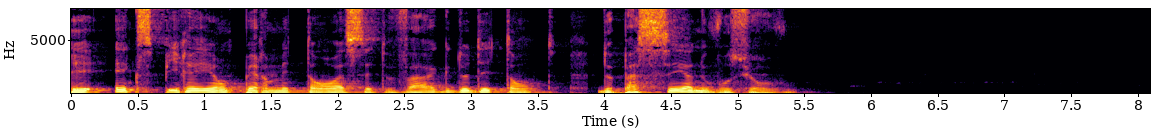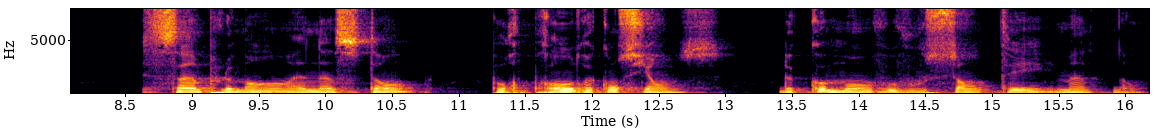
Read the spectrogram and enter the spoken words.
et expirez en permettant à cette vague de détente de passer à nouveau sur vous. Simplement un instant pour prendre conscience de comment vous vous sentez maintenant.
